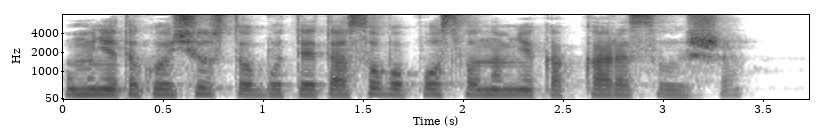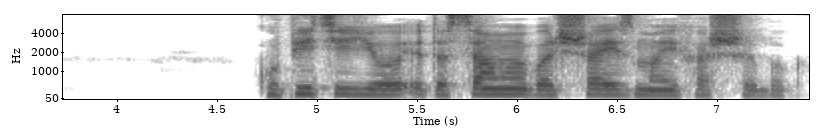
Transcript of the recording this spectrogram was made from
У меня такое чувство, будто эта особа послана мне как кара свыше. Купить ее – это самая большая из моих ошибок.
